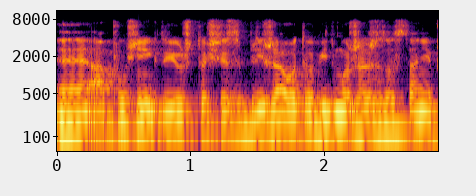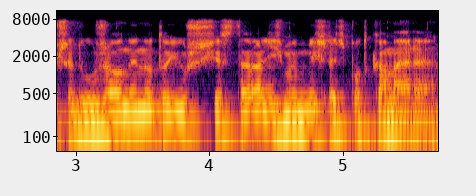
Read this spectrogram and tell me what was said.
E, A później, gdy już to się zbliżało, to widmo, że zostanie przedłużony, no to już się staraliśmy myśleć pod kamerę.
